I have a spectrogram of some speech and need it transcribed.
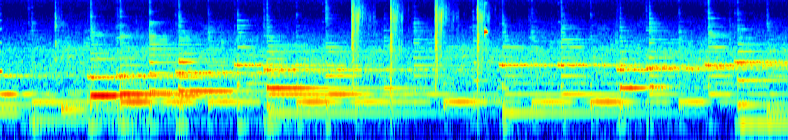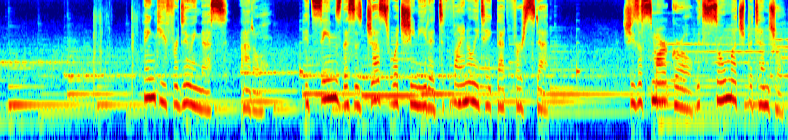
Thank you for doing this, Adol. It seems this is just what she needed to finally take that first step. She's a smart girl with so much potential,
